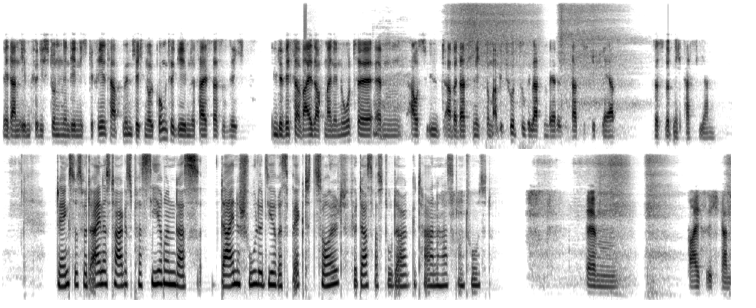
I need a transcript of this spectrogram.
mir dann eben für die Stunden, in denen ich gefehlt habe, mündlich null Punkte geben. Das heißt, dass es sich in gewisser Weise auf meine Note ähm, ausübt, aber dass ich nicht zum Abitur zugelassen werde, das hat sich geklärt das wird nicht passieren. Denkst du, es wird eines Tages passieren, dass deine Schule dir Respekt zollt für das, was du da getan hast und tust? Ähm, weiß ich ganz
